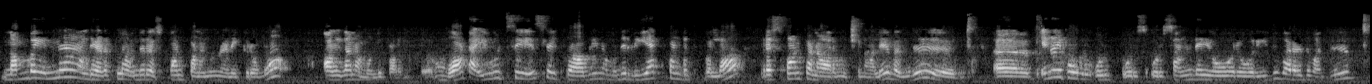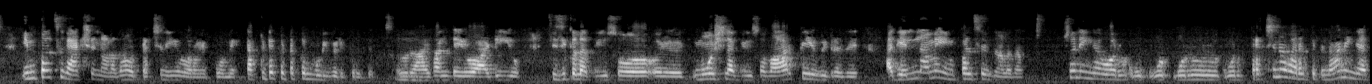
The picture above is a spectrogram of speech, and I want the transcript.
நம்ம என்ன அந்த இடத்துல வந்து ரெஸ்பாண்ட் பண்ணணும்னு நினைக்கிறோமோ அதுதான் நம்ம வந்து பண்ணணும். What I would say is like probably நம்ம வந்து ரியாக்ட் பண்றதுக்கு பதிலா ரெஸ்பாண்ட் பண்ண ஆரம்பிச்சோனாலே வந்து ஏன்னா இப்போ ஒரு ஒரு ஒரு ஒரு சண்டையோ ஒரு ஒரு இது வர்றது வந்து இம்பல்சிவ் ஆக்ஷனாலதான் ஒரு பிரச்சனையே வரும் எப்பவுமே. டக்கு டக்கு டக்குன்னு முடிவு எடுக்கிறது. ஒரு சண்டையோ அடியோ பிசிக்கல் அபியூஸோ ஒரு இமோஷனல் அபியூஸோ வார்த்தையை விடுறது அது எல்லாமே இம்பல்சிவ்னாலதான் சோ நீங்க ஒரு ஒரு- ஒரு பிரச்சனை வர்றதுக்குன்னா நீங்க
